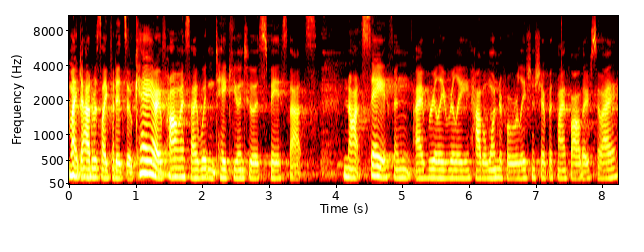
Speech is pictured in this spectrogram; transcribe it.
my dad was like, but it's okay. I promise I wouldn't take you into a space that's not safe. And I really, really have a wonderful relationship with my father. So I,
